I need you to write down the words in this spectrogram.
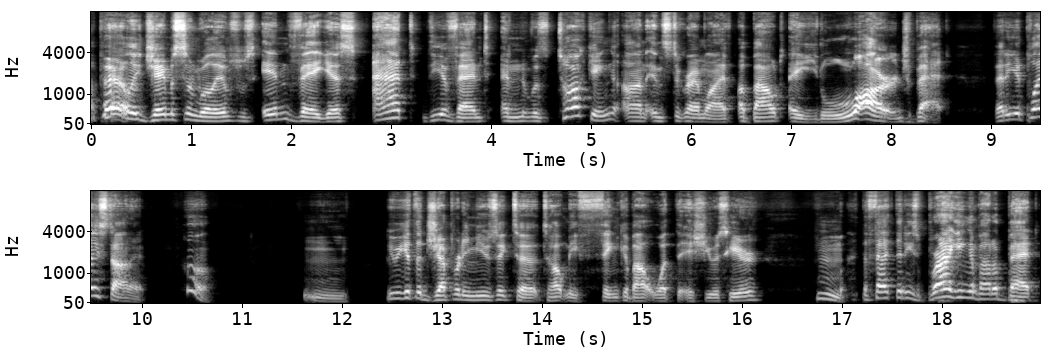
Apparently, Jameson Williams was in Vegas at the event and was talking on Instagram Live about a large bet that he had placed on it. Huh. Hmm. Can we get the Jeopardy music to, to help me think about what the issue is here? Hmm. The fact that he's bragging about a bet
